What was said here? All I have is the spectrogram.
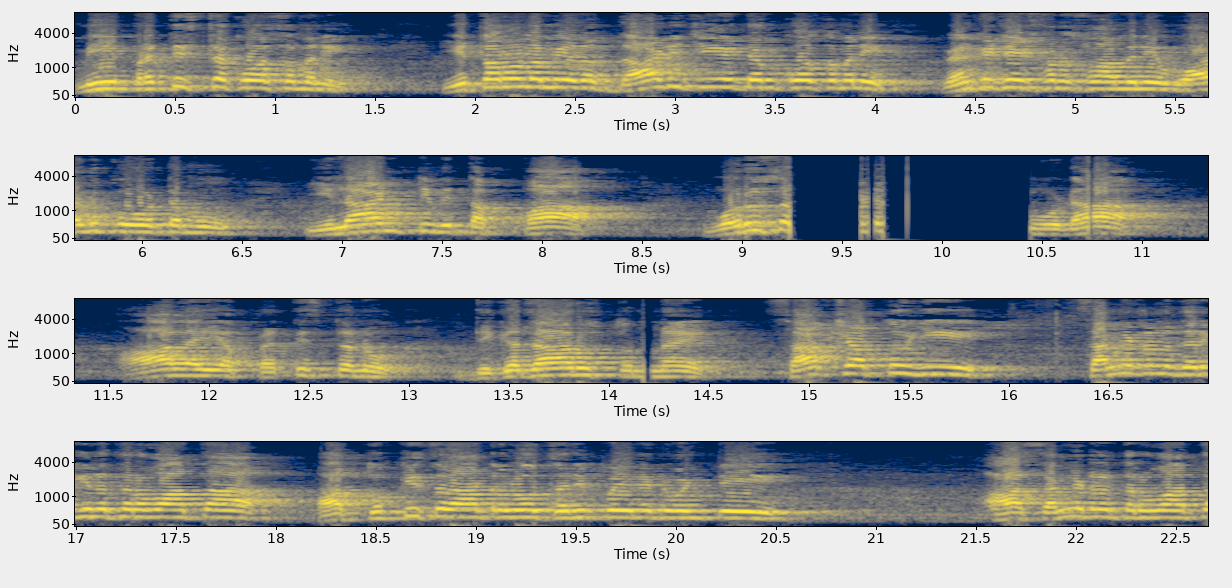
మీ ప్రతిష్ట కోసమని ఇతరుల మీద దాడి చేయటం కోసమని వెంకటేశ్వర స్వామిని వాడుకోవటము ఇలాంటివి తప్ప వరుస కూడా ఆలయ ప్రతిష్టను దిగజారుస్తున్నాయి. సాక్షాత్తు ఈ సంఘటన జరిగిన తర్వాత ఆ తొక్కిసలాటలో చనిపోయినటువంటి ఆ సంఘటన తర్వాత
